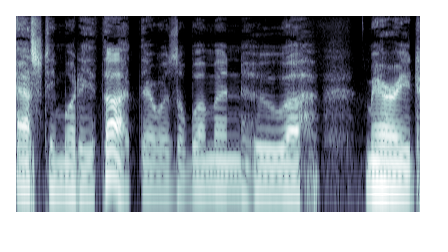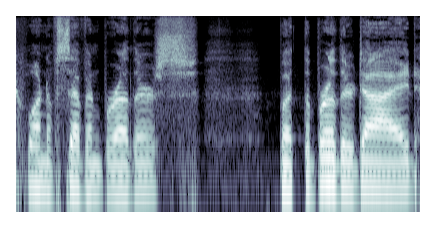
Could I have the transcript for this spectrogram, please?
asked him what he thought. There was a woman who uh, married one of seven brothers, but the brother died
